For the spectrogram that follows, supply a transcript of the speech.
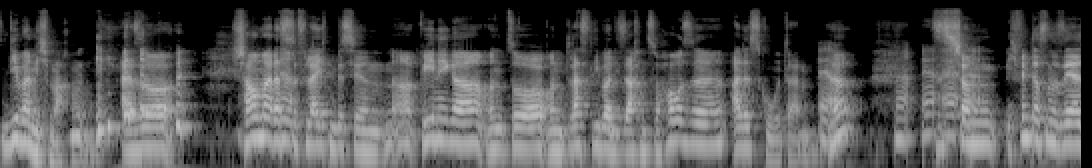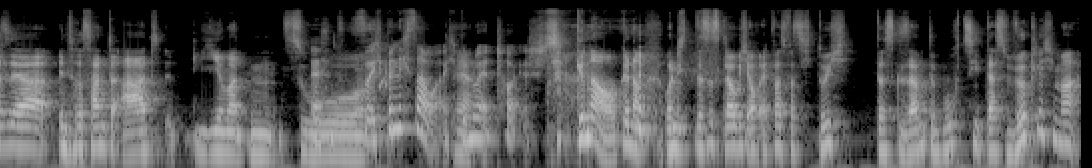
Lieber nicht machen. Also schau mal, dass Ja. du vielleicht ein bisschen na, weniger und so und lass lieber die Sachen zu Hause, alles gut dann. Ja. Ne? Ja, Das ist schon, ich finde das eine sehr, sehr interessante Art, jemanden zu. So, ich bin nicht sauer, ich bin nur enttäuscht. Genau, genau. Und ich, das ist, glaube ich, auch etwas, was sich durch das gesamte Buch zieht, das wirklich mal,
